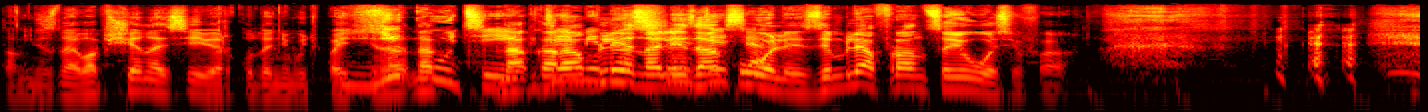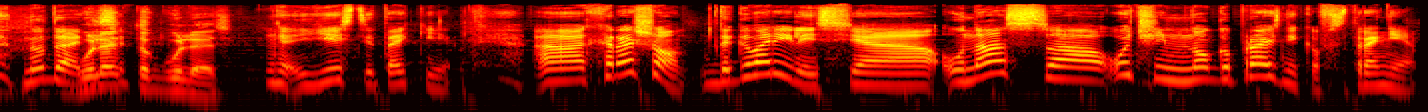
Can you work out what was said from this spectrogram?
там, не знаю, вообще на север куда-нибудь пойти. На- на- Якутии, на, где корабле, на 60. ледоколе. Земля Франца Иосифа. Ну да, гулять так гулять. Есть и такие. А, хорошо, договорились. А, у нас а, очень много праздников в стране.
